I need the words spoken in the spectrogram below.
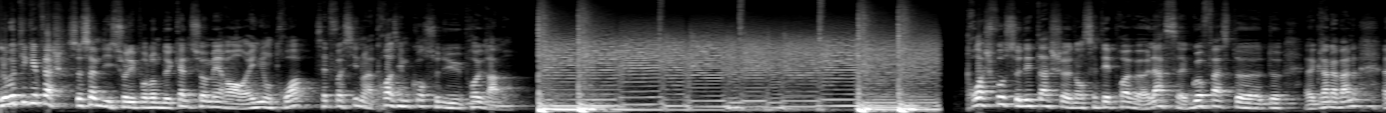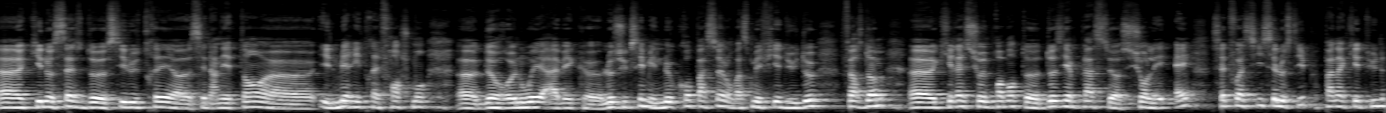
nouveau ticket flash ce samedi sur l'hippodrome de Cannes-sur-Mer en Réunion 3, cette fois-ci dans la troisième course du programme. Trois chevaux se détachent dans cette épreuve. L'As Go Fast de Granaval, euh, qui ne cesse de s'illustrer euh, ces derniers temps. Euh, il mériterait franchement de renouer avec le succès, mais il ne court pas seul. On va se méfier du 2, First Dome, qui reste sur une probante deuxième place sur les haies. Cette fois-ci, c'est le steeple, pas d'inquiétude.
